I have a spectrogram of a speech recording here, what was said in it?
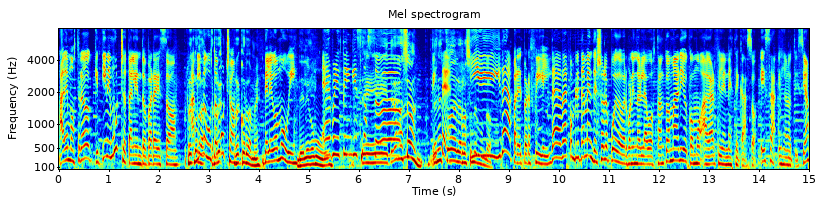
ha demostrado que tiene mucho talento para eso. a mí me gustó re- mucho. recórdame. De Lego Movie. De Lego Movie. Everything is Sí, awesome. tenés razón, ¿Viste? Toda la razón del y, mundo. Y da para el perfil, da, da completamente. Yo lo puedo ver poniéndole la voz tanto a Mario como a Garfield en este caso. Esa es la noticia.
